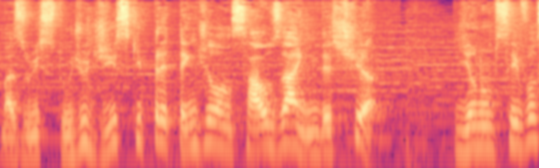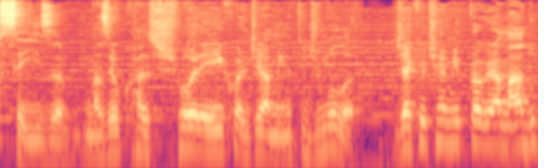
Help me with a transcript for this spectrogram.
Mas o estúdio diz que pretende lançá-los ainda este ano. E eu não sei você, Isa, mas eu quase chorei com o adiamento de Mulan, já que eu tinha me programado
